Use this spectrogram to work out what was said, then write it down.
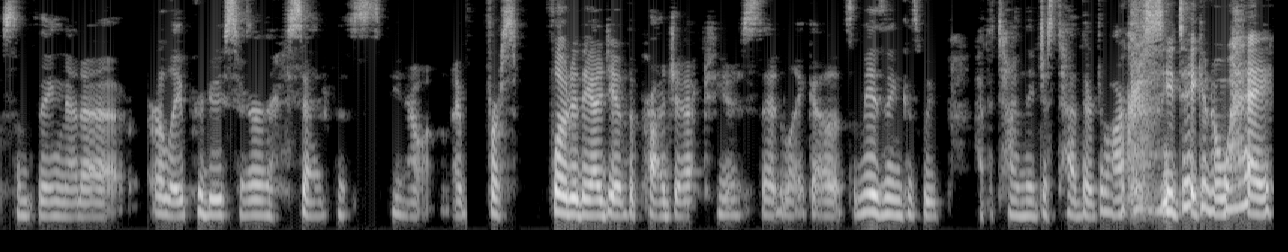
something that a early producer said was, you know, I first floated the idea of the project. You know, said like, "Oh, it's amazing," because we at the time they just had their democracy taken away,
